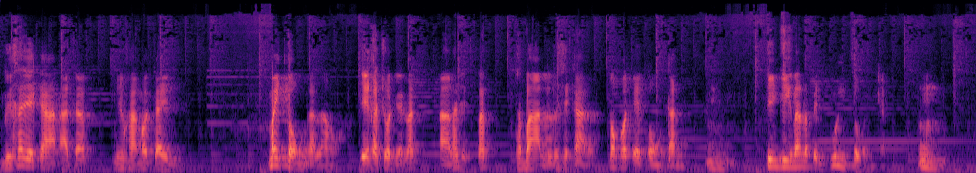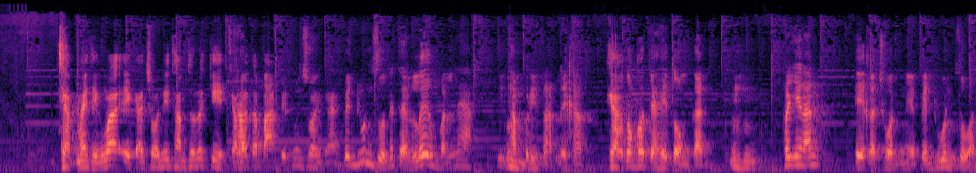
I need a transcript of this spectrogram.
หรือข้าราชการอาจจะมีความเข้าใจไม่ตรงกับเรา เอกชนกับรัฐอ่ารัฐรัฐบาลหรือราชการต้องเข้าใจตรงกัน อืมจริงๆแล้วเราเป็นหุ้นส่วนกัน อืมครับหมายถึงว่าเอกชนที่ทำธุรกิจกับครับ รัฐบาลเป็นหุ้นส่วนกัน เป็นหุ้นส่วนตั้งแต่เริ่มวันแรกที่อืมทำบริษัทเลยครับครับ เราต้องเข้าใจให้ตรงกัน อืมเพราะฉะนั้นเอกชนเนี่ยเป็นหุ้นส่วน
